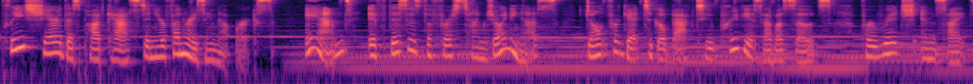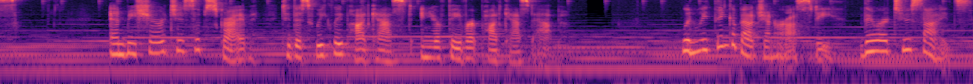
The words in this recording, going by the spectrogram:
please share this podcast in your fundraising networks. And if this is the first time joining us, don't forget to go back to previous episodes for rich insights. And be sure to subscribe to this weekly podcast in your favorite podcast app. When we think about generosity, there are two sides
